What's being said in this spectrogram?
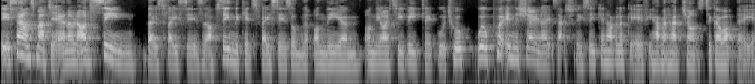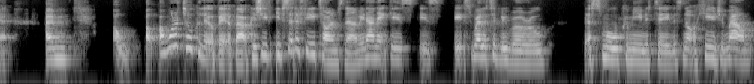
It sounds magic, and I've seen those faces. I've seen the kids' faces on the on the um, on the ITV clip, which we'll we'll put in the show notes actually, so you can have a look at it if you haven't had a chance to go up there yet. Um, oh, I, I want to talk a little bit about because you've you've said a few times now. I mean, Alnwick is is it's relatively rural, a small community. There's not a huge amount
